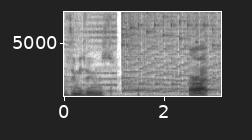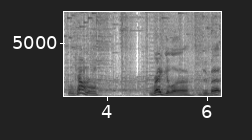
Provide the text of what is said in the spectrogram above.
Zoomy zooms. Alright, encounter. Regular Zubat.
